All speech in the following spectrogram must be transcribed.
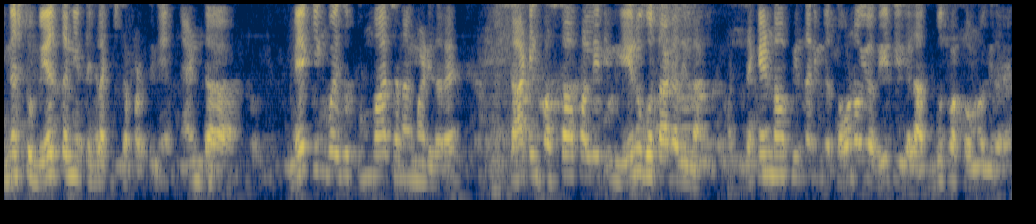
ಇನ್ನಷ್ಟು ಮೇಲ್ತನಿ ಅಂತ ಹೇಳಕ್ ಇಷ್ಟಪಡ್ತೀನಿ. ಅಂಡ್ ಮೇಕಿಂಗ್ ವೈಸ್ ತುಂಬಾ ಚೆನ್ನಾಗಿ ಮಾಡಿದ್ದಾರೆ. ಸ್ಟಾರ್ಟಿಂಗ್ ಫಸ್ಟ್ ಹಾಫ್ ಅಲ್ಲಿ ನಿಮ್ಗೆ ಏನು ಗೊತ್ತಾಗೋದಿಲ್ಲ. ಸೆಕೆಂಡ್ ಹಾಫ್ ಇಂದ ನಿಮ್ಗೆ ತಗೊಂಡೋಗಿರೋ ರೀತಿ ಇದೆಲ್ಲ ಅದ್ಭುತವಾಗಿ ತಗೊಂಡೋಗಿದ್ದಾರೆ.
